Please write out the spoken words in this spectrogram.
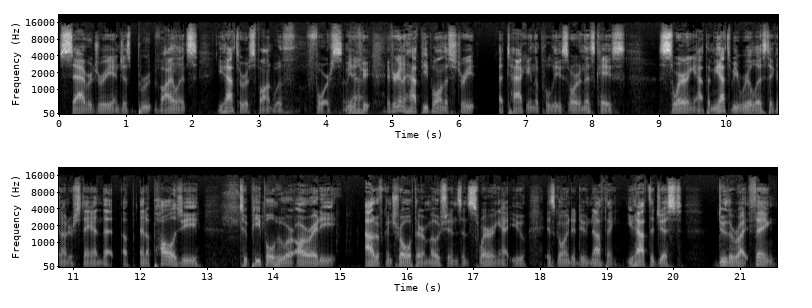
savagery and just brute violence, you have to respond with force. I mean, Yeah. if you if you're going to have people on the street attacking the police, or in this case, swearing at them, you have to be realistic and understand that a, an apology to people who are already out of control with their emotions and swearing at you is going to do nothing. You have to just do the right thing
